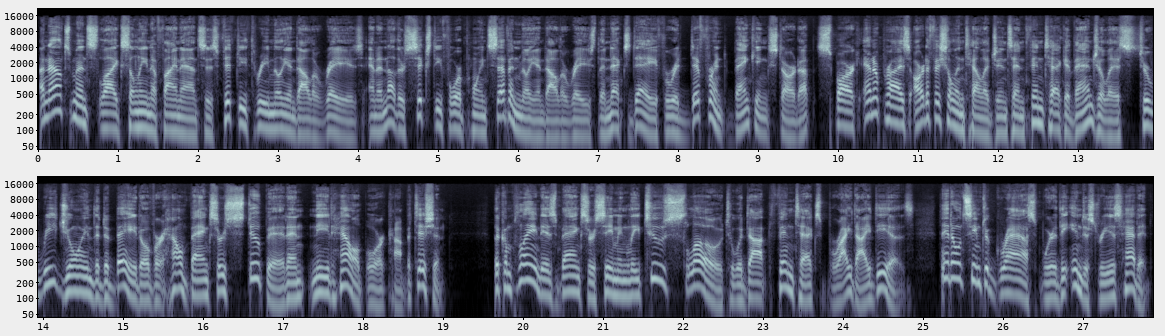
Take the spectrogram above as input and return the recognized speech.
Announcements like Selina Finance's $53 million raise and another $64.7 million raise the next day for a different banking startup spark enterprise artificial intelligence and fintech evangelists to rejoin the debate over how banks are stupid and need help or competition. The complaint is banks are seemingly too slow to adopt fintech's bright ideas. They don't seem to grasp where the industry is headed.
